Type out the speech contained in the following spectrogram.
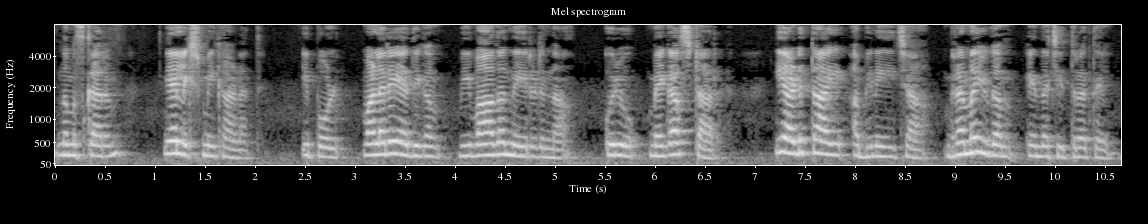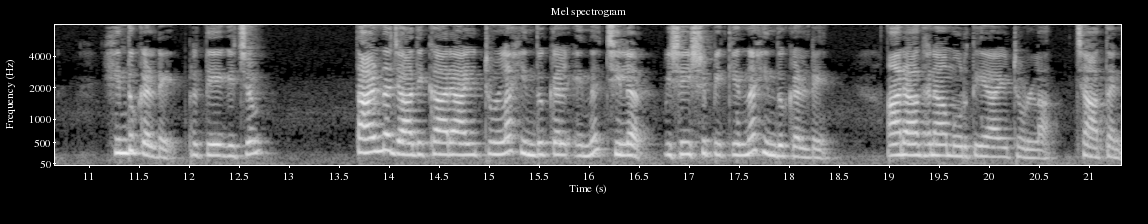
നമസ്കാരം. ഞാൻ ലക്ഷ്മി കാണത്ത്. ഇപ്പോൾ വളരെയധികം വിവാദം നേരിടുന്ന ഒരു മെഗാസ്റ്റാർ ഈ അടുത്തായി അഭിനയിച്ച ഭ്രമയുഗം എന്ന ചിത്രത്തിൽ ഹിന്ദുക്കളുടെ പ്രത്യേകിച്ചും താഴ്ന്ന ജാതിക്കാരായിട്ടുള്ള ഹിന്ദുക്കൾ എന്ന് ചിലർ വിശേഷിപ്പിക്കുന്ന ഹിന്ദുക്കളുടെ ആരാധനാമൂർത്തിയായിട്ടുള്ള ചാത്തൻ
